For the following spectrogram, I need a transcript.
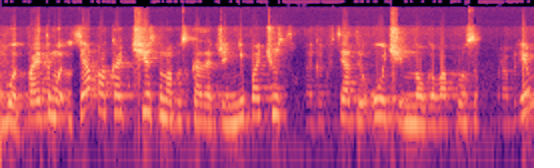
Вот, поэтому я пока, честно могу сказать, Жень, не почувствовала, так как в театре очень много вопросов и проблем,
